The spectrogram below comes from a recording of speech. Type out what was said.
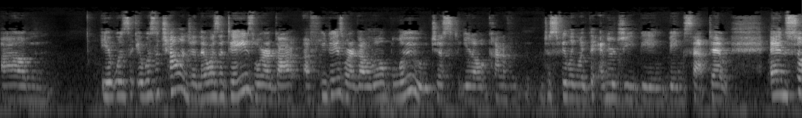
Um, it was it was a challenge. And there was a days where i got a few days where i got a little blue just you know kind of just feeling like the energy being being sapped out. And so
